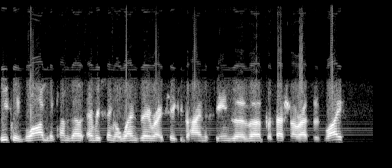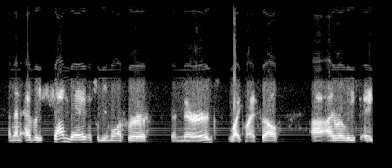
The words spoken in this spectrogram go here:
weekly vlog that comes out every single Wednesday where I take you behind the scenes of a professional wrestler's life. And then every Sunday, this will be more for the nerds like myself, uh, I release a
